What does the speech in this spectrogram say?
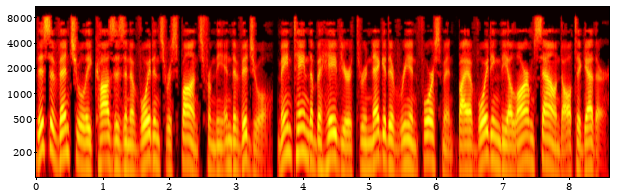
This eventually causes an avoidance response from the individual, maintain the behavior through negative reinforcement by avoiding the alarm sound altogether.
